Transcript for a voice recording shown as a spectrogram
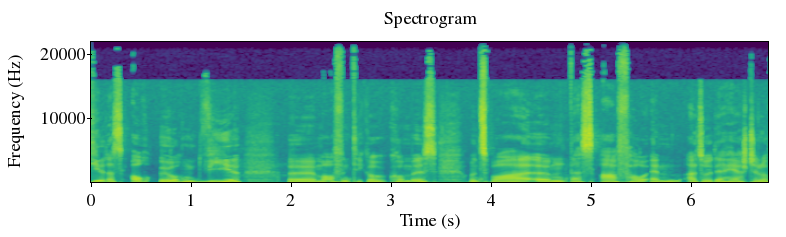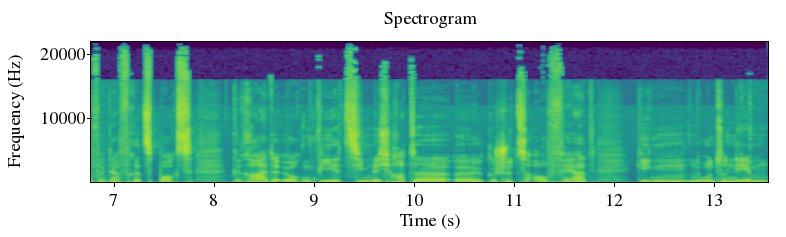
dir das auch irgendwie äh, mal auf den Ticker gekommen ist. Und zwar, ähm, dass AVM, also der Hersteller von der Fritzbox, gerade irgendwie ziemlich harte äh, Geschütze auffährt gegen ein Unternehmen,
